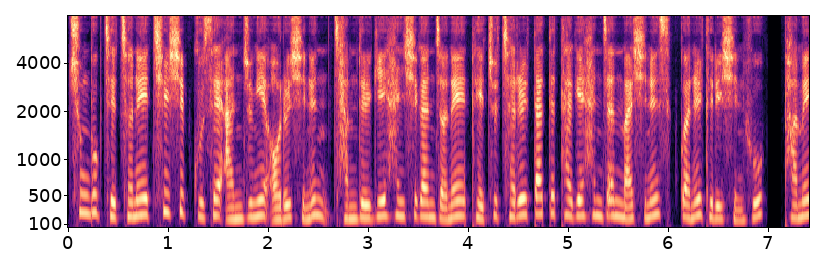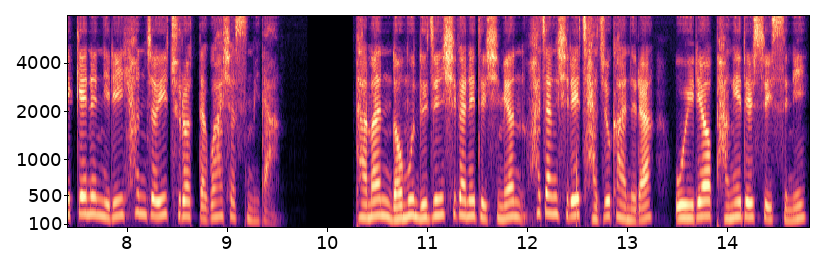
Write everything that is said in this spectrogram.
충북 제천의 79세 안중희 어르신은 잠들기 1시간 전에 대추차를 따뜻하게 한 잔 마시는 습관을 들이신 후 밤에 깨는 일이 현저히 줄었다고 하셨습니다. 다만 너무 늦은 시간에 드시면 화장실에 자주 가느라 오히려 방해될 수 있으니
